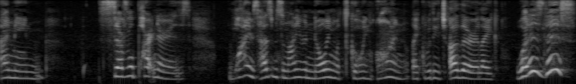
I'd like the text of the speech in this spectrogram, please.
i mean several partners wives husbands are not even knowing what's going on like with each other like what is this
